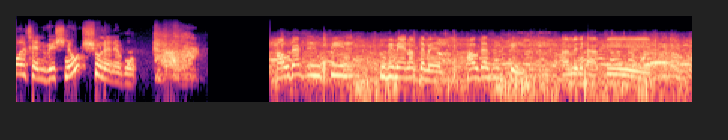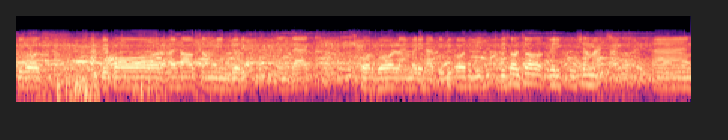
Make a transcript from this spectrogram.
বলছেন বিষ্ণু শুনে নেব How does it feel to be man of the match? How does it feel? I'm very happy because before I have some injury and back score goal I'm very happy because this, this also very crucial match and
